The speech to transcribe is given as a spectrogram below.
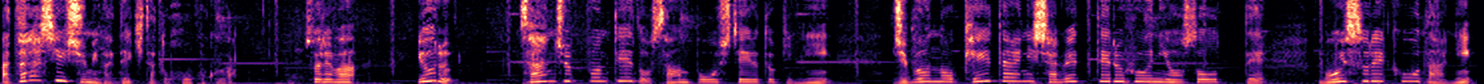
新しい趣味ができたと報告が。それは、夜、30分程度散歩をしている時に、自分の携帯に喋ってる風に装って、ボイスレコーダーに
